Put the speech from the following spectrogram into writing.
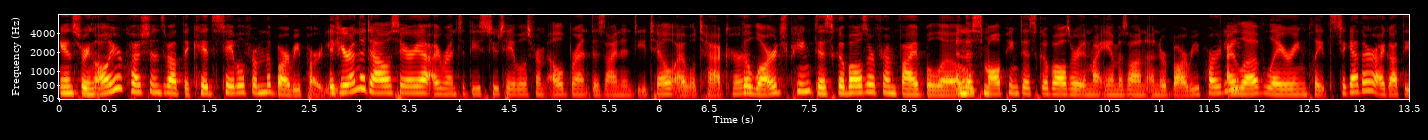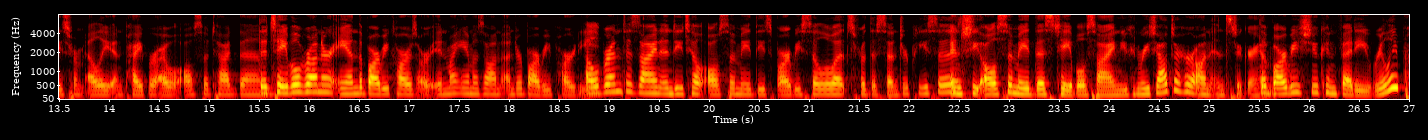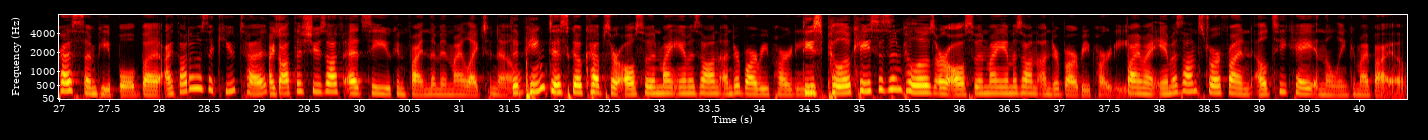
answering all your questions about the kids' table from the Barbie party. If you're in the Dallas area, I rented these two tables from L. Brent Design and Detail. I will tag her. The large pink disco balls are from Five Below, and the small pink disco balls are in my Amazon under Barbie party. I love layering plates together. I got these from Ellie and Piper. I will also tag them. The table runner and the Barbie cars are in my Amazon under Barbie party. L. Brent Design and Detail also made these Barbie silhouettes for the centerpieces, and she also made this table sign. You can reach out to her on Instagram. The Barbie shoe confetti really pressed some people, but I thought it was a cute touch. I got the shoes off Etsy. You can find them in my like to know. The pink disco cups are also in my Amazon under Barbie party. These pillowcases and pillows are also in my Amazon under Barbie party. Buy my Amazon storefront in LTK in the link in my bio.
